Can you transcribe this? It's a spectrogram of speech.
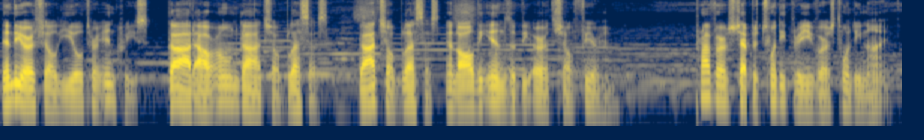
Then the earth shall yield her increase. God, our own God, shall bless us. God shall bless us, and all the ends of the earth shall fear him. Proverbs chapter 23, verse 29.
